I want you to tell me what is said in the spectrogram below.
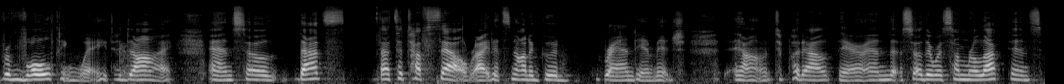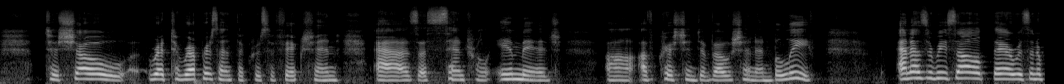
revolting way to die. And so that's, that's a tough sell, right? It's not a good brand image uh, to put out there. And so there was some reluctance to show, to represent the crucifixion as a central image uh, of Christian devotion and belief. And as a result, there was an,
